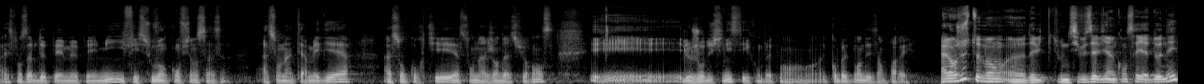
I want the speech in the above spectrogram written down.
responsable de PME PMI, il fait souvent confiance à, à son intermédiaire, à son courtier, à son agent d'assurance. Et le jour du sinistre, il est complètement, complètement désemparé. Alors justement, euh, David si vous aviez un conseil à donner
